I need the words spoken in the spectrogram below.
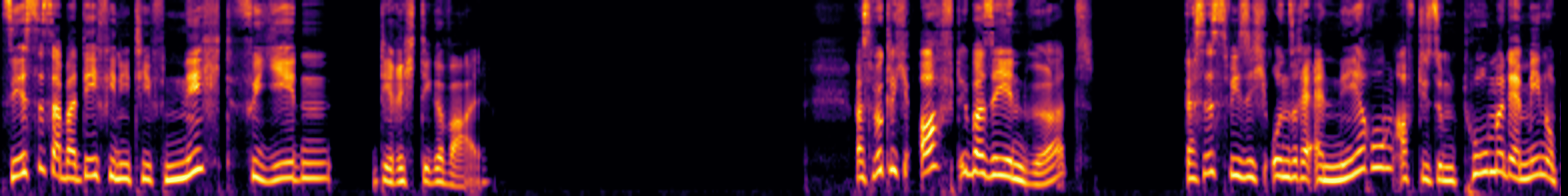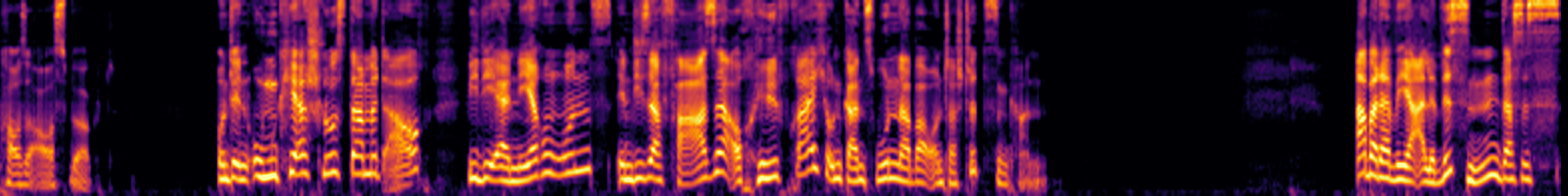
sie ist es aber definitiv nicht für jeden die richtige Wahl. Was wirklich oft übersehen wird, das ist, wie sich unsere Ernährung auf die Symptome der Menopause auswirkt. Und in Umkehrschluss damit auch, wie die Ernährung uns in dieser Phase auch hilfreich und ganz wunderbar unterstützen kann. Aber da wir ja alle wissen, dass es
